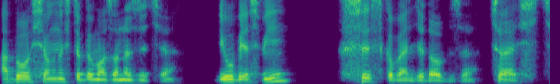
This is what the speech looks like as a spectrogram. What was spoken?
aby osiągnąć to wymarzone życie. I uwierz mi, wszystko będzie dobrze. Cześć.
